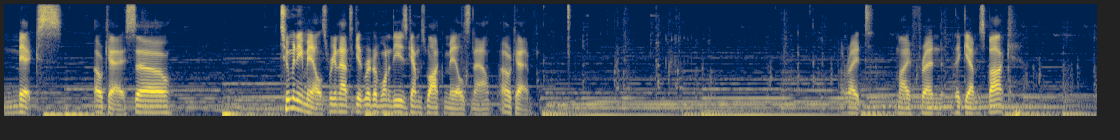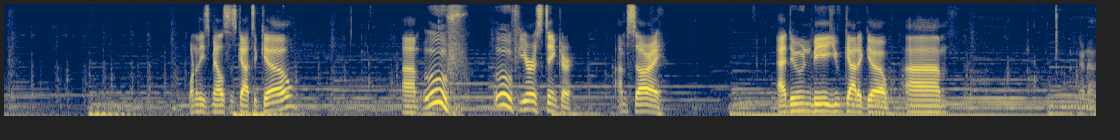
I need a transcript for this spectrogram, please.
mix. Okay, so too many males. We're to have to get rid of one of these Gemsbok males now. Okay. All right, my friend, the Gemsbok. One of these males has got to go. Um, oof. Oof, you're a stinker. I'm sorry. Adunbi, you've got to go. Um, I'm going to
